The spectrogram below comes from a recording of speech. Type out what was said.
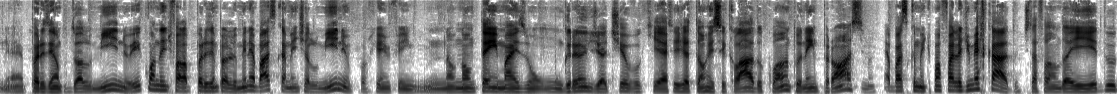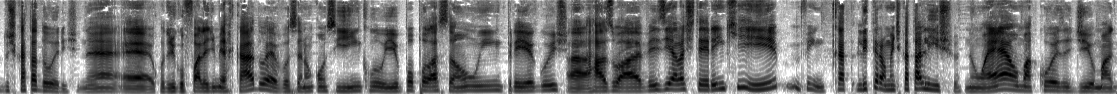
né, por exemplo, do alumínio, e quando a gente fala, por exemplo, alumínio, é basicamente alumínio, porque, enfim, não, não tem mais um, um grande ativo que é, seja tão reciclado quanto, nem próximo, é basicamente uma falha de mercado. A gente tá falando aí do, dos catadores, né? É, quando eu digo falha de mercado, é você não conseguir incluir população em empregos ah, razoáveis e elas terem que ir, enfim, cat literalmente catar lixo. Não é uma coisa de uma.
